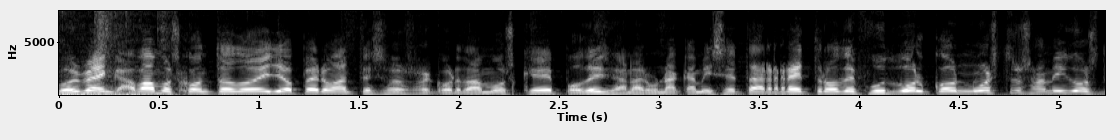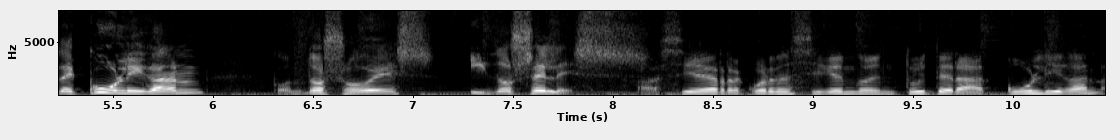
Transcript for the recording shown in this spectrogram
Pues venga, vamos con todo ello, pero antes os recordamos que podéis ganar una camiseta retro de fútbol con nuestros amigos de Cooligan, con dos OEs y dos Ls. Así es, recuerden siguiendo en Twitter a Cooligan,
